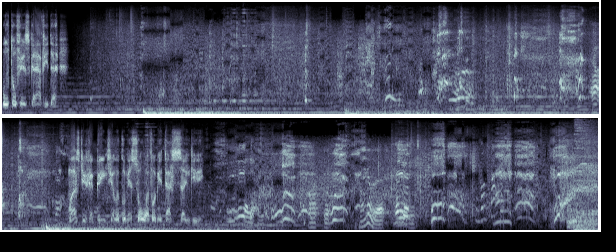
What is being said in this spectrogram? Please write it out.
ou talvez grávida. Mas de repente ela começou a vomitar sangue. É. É.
